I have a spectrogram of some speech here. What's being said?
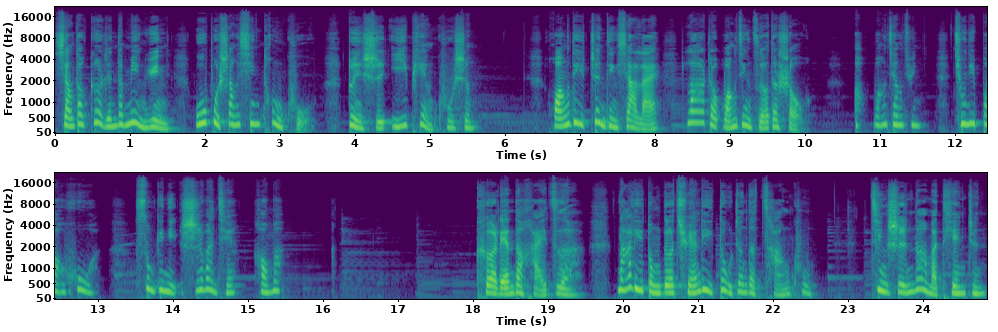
想到个人的命运，无不伤心痛苦，顿时一片哭声。皇帝镇定下来，拉着王敬泽的手：“啊，王将军，求你保护我，送给你十万钱。”好吗？可怜的孩子，哪里懂得权力斗争的残酷，竟是那么天真。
